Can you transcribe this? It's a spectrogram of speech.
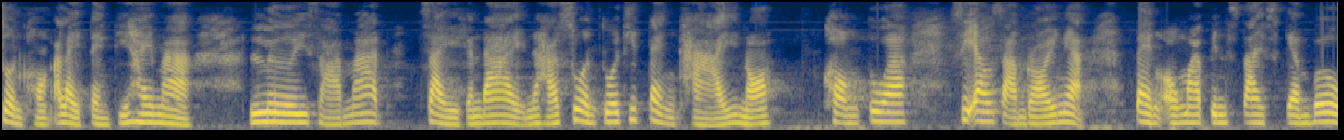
ส่วนของอะไหล่แต่งที่ให้มา เลยสามารถใส่กันได้นะคะ ส่วนตัวที่แต่งขายเนาะ ของตัว CL 300เนี่ย แต่งออกมาเป็นสไตล์ Scramble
